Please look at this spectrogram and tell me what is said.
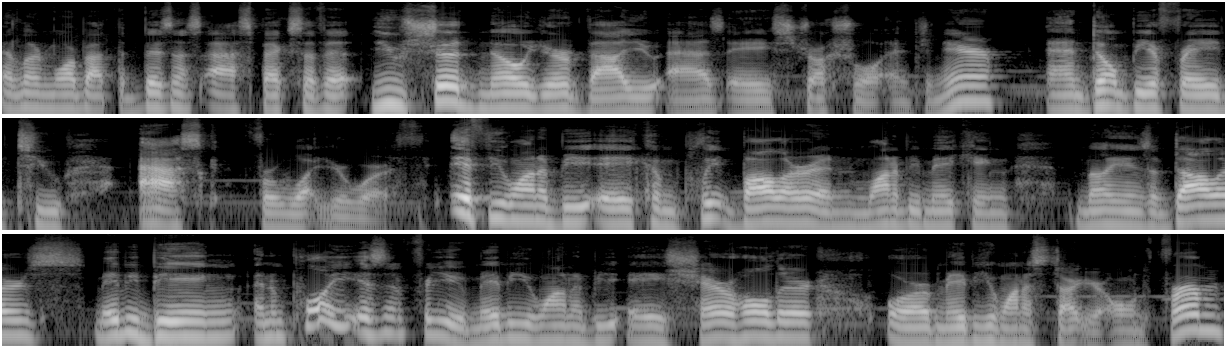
and learn more about the business aspects of it, you should know your value as a structural engineer and don't be afraid to ask for what you're worth. If you want to be a complete baller and want to be making millions of dollars, maybe being an employee isn't for you. Maybe you want to be a shareholder or maybe you want to start your own firm.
